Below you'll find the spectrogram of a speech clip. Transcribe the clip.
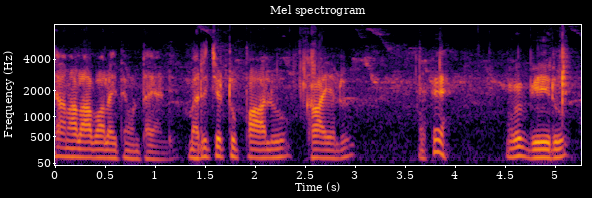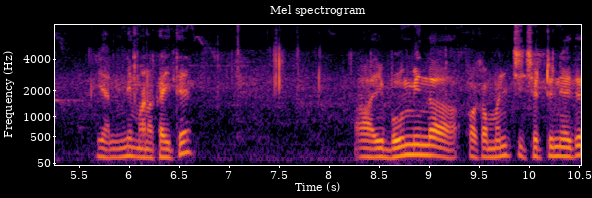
చాలా లాభాలు అయితే ఉంటాయండి. మర్రి చెట్టు పాలు కాయలు ఓకే వేరు ఇవన్నీ మనకైతే ఆ, ఈ భూమి మీద ఒక మంచి చెట్టుని అయితే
